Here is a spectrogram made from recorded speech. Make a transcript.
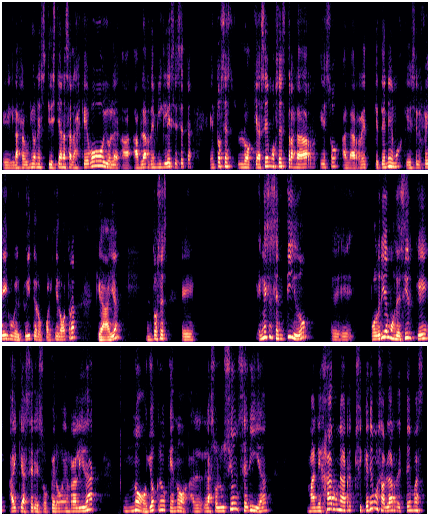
eh, las reuniones cristianas a las que voy o hablar de mi iglesia, etc. Entonces, lo que hacemos es trasladar eso a la red que tenemos, que es el Facebook, el Twitter o cualquier otra que haya. Entonces, eh, en ese sentido, eh, podríamos decir que hay que hacer eso, pero en realidad no, yo creo que no. La solución sería manejar una red, si queremos hablar de temas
